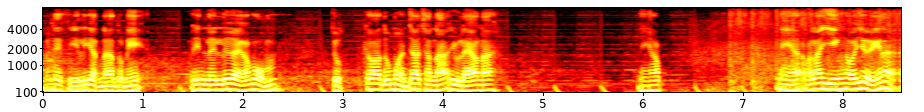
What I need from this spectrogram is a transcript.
ไม่ได้ซีเรียสนะตัวนี้เล่นเรื่อยๆครับผม จุดก็ดูเหมือนจะชนะอยู่แล้วนะ นี่ครับ นี่ฮะเวลายิงเอาเฉยๆนะ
